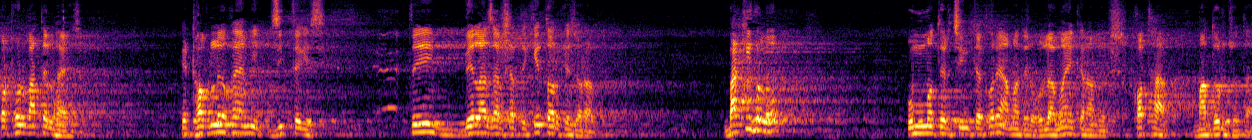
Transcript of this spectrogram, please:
কঠোর বাতেল হয়ে যায় কে ঠকলে ওখানে আমি জিততে গেছি। তো এই বেলাজার সাথে কে তর্কে জড়াবে? বাকি হলো উম্মতের চিন্তা করে আমাদের ওলামায় কেরামের কথা, মাধুর্যতা,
